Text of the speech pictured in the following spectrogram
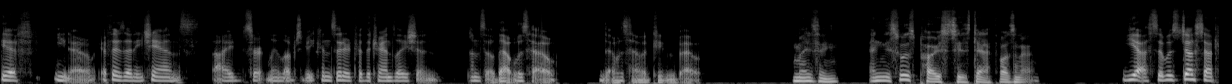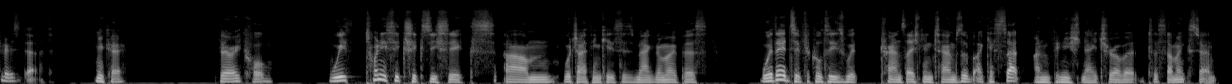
if, you know, if there's any chance, I'd certainly love to be considered for the translation. And so that was how, that was how it came about. Amazing. And this was post his death, wasn't it? Yes, it was just after his death. Okay. Very cool. With 2666, um, which I think is his magnum opus, were there difficulties with translation in terms of, I guess, that unfinished nature of it to some extent?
